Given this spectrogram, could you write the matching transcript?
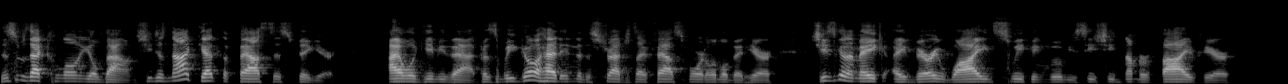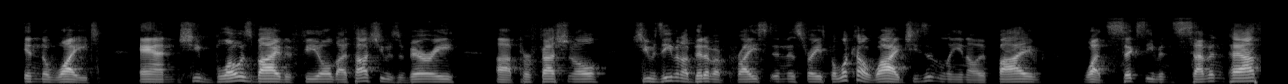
This was that Colonial down. She does not get the fastest figure. I will give you that. But as we go ahead into the stretch, as I fast forward a little bit here, she's going to make a very wide sweeping move. You see, she's number five here in the white, and she blows by the field. I thought she was very uh, professional. She was even a bit of a price in this race, but look how wide she's in. You know, the five, what six, even seven path,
